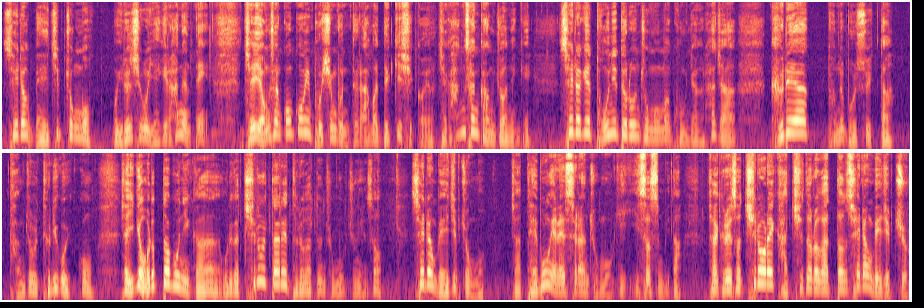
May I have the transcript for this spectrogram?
세력 매집 종목 뭐 이런 식으로 얘기를 하는데 제 영상 꼼꼼히 보신 분들 아마 느끼실 거예요. 제가 항상 강조하는 게 세력에 돈이 들어온 종목만 공략을 하자. 그래야 돈을 벌 수 있다. 강조를 드리고 있고 자 이게 어렵다 보니까 우리가 7월 달에 들어갔던 종목 중에서 세력 매집 종목 자 대봉 LS라는 종목이 있었습니다. 자 그래서 7월에 같이 들어갔던 세력 매집주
